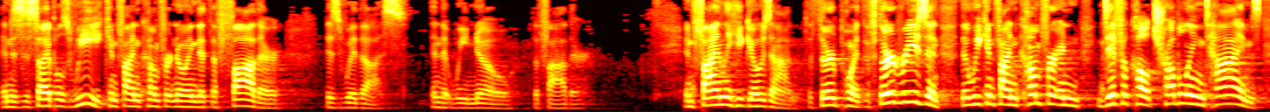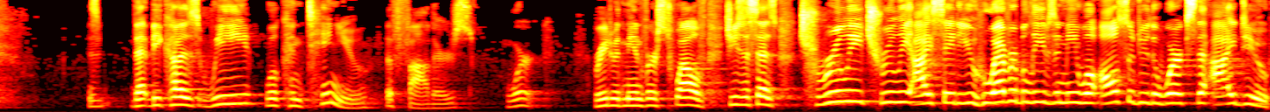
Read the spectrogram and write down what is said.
And as disciples, we can find comfort knowing that the Father is with us and that we know the Father. And finally, he goes on. The third point, the third reason that we can find comfort in difficult, troubling times is that because we will continue the Father's work. Read with me in verse 12. Jesus says, Truly, truly, I say to you, whoever believes in me will also do the works that I do,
